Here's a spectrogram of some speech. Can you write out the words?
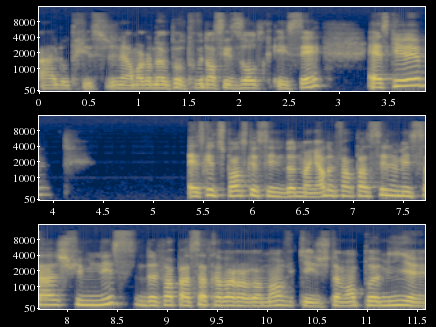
à l'autrice, généralement, qu'on a pu retrouver dans ses autres essais. Est-ce que, est-ce que tu penses que c'est une bonne manière de faire passer le message féministe, de le faire passer à travers un roman, vu qu'il est justement pas mis euh,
